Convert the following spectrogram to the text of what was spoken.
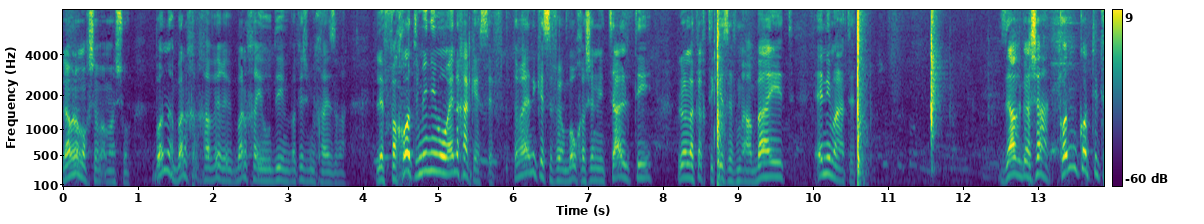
גם לא מחשבה משהו. בואנה, בא לך חבר, בא לך יהודי, מבקש ממך עזרה. לפחות מינימום אין לך כסף. אתה אומר, אין לי כסף היום, ברוך השם ניצלתי, לא לקחתי כסף מהבית, אין לי מה לתת. זה הרגשה. קודם כל תת-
